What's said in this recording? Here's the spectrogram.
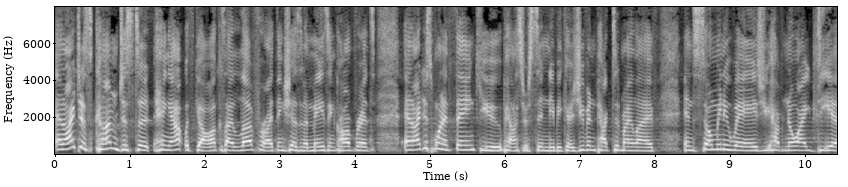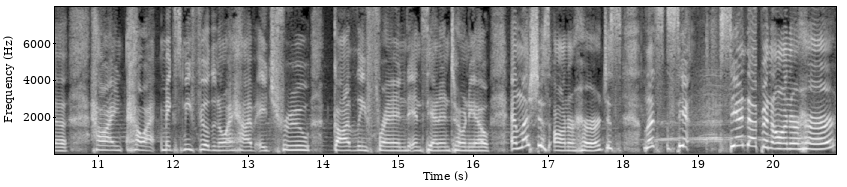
and I just come just to hang out with y'all because I love her. I think she has an amazing conference, and I just want to thank you, Pastor Cindy, because you've impacted my life in so many ways. You have no idea how I how I, it makes me feel to know I have a true godly friend in San Antonio, and let's just honor her. Just let's stand, stand up and honor her.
